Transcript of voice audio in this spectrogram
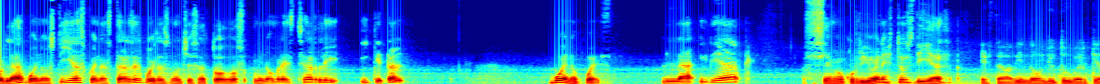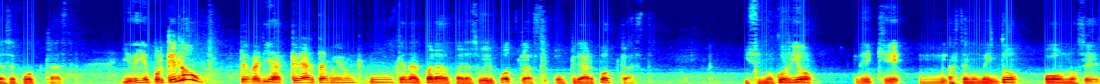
Hola, buenos días, buenas tardes, buenas noches a todos. Mi nombre es Charlie y ¿qué tal? Bueno, pues la idea se me ocurrió en estos días. Estaba viendo un youtuber que hace podcast y yo dije, ¿por qué no? Debería crear también un, un canal para, para subir podcast o crear podcast. Y se me ocurrió de que mm, hasta el momento o no sé,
